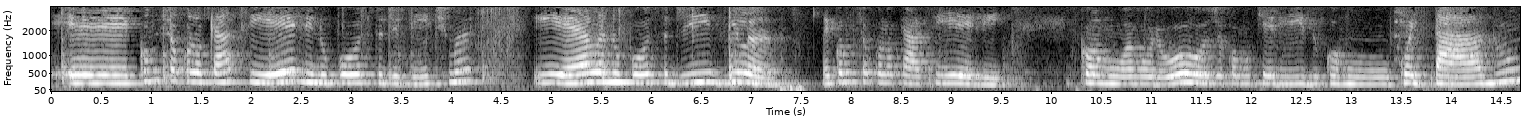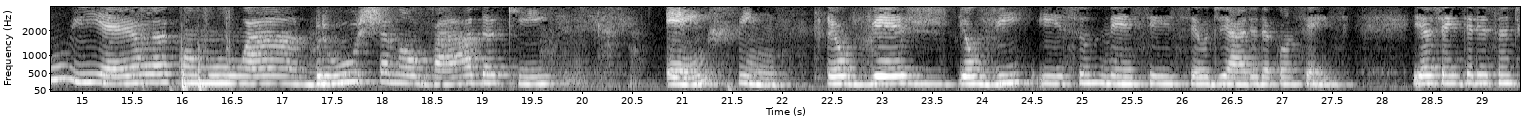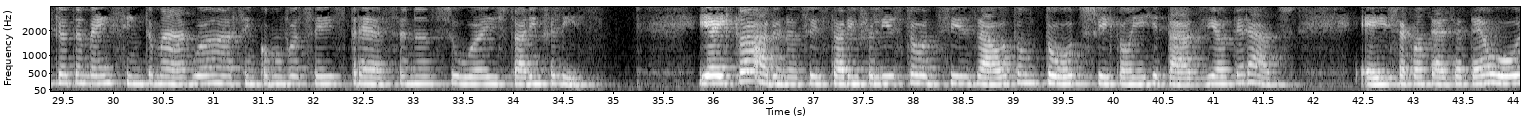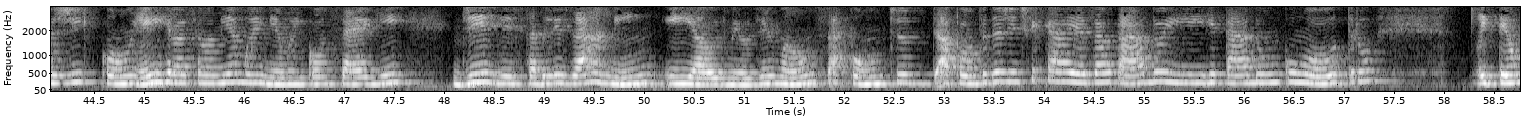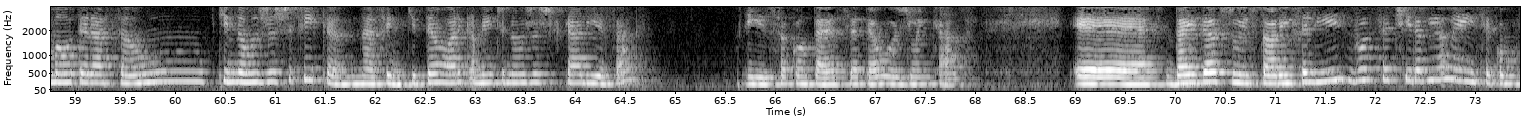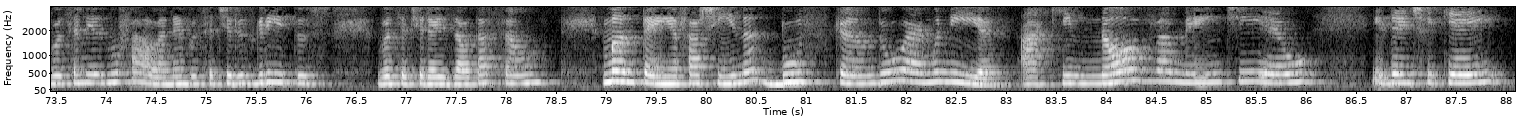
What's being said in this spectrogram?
É como se eu colocasse ele no posto de vítima e ela no posto de vilã. É como se eu colocasse ele como amoroso, como querido, como coitado e ela como a bruxa malvada que, enfim, eu vejo, eu vi isso nesse seu diário da consciência. E achei interessante que eu também sinto mágoa, assim como você expressa na sua história infeliz. E aí, claro, na sua história infeliz, todos se exaltam, todos ficam irritados e alterados. É, isso acontece até hoje com em relação à minha mãe. Minha mãe consegue desestabilizar a mim e aos meus irmãos a ponto a ponto da gente ficar exaltado e irritado um com o outro e ter uma alteração que não justifica, assim, que teoricamente não justificaria, sabe? E isso acontece até hoje lá em casa. É, daí da sua história infeliz, você tira a violência, como você mesmo fala, né? Você tira os gritos, você tira a exaltação, mantém a faxina buscando a harmonia. Aqui novamente eu identifiquei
